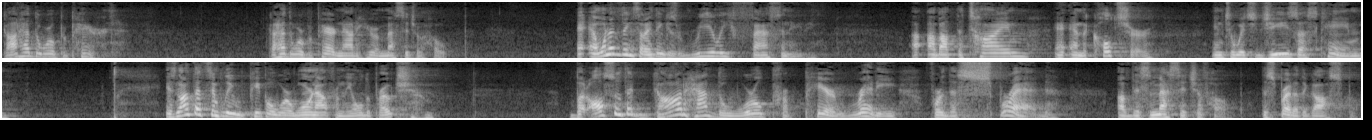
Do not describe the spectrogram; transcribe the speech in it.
God had the world prepared. God had the world prepared now to hear a message of hope. And one of the things that I think is really fascinating about the time and the culture into which Jesus came is not that simply people were worn out from the old approach, but also that God had the world prepared, ready for the spread of this message of hope, the spread of the gospel.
